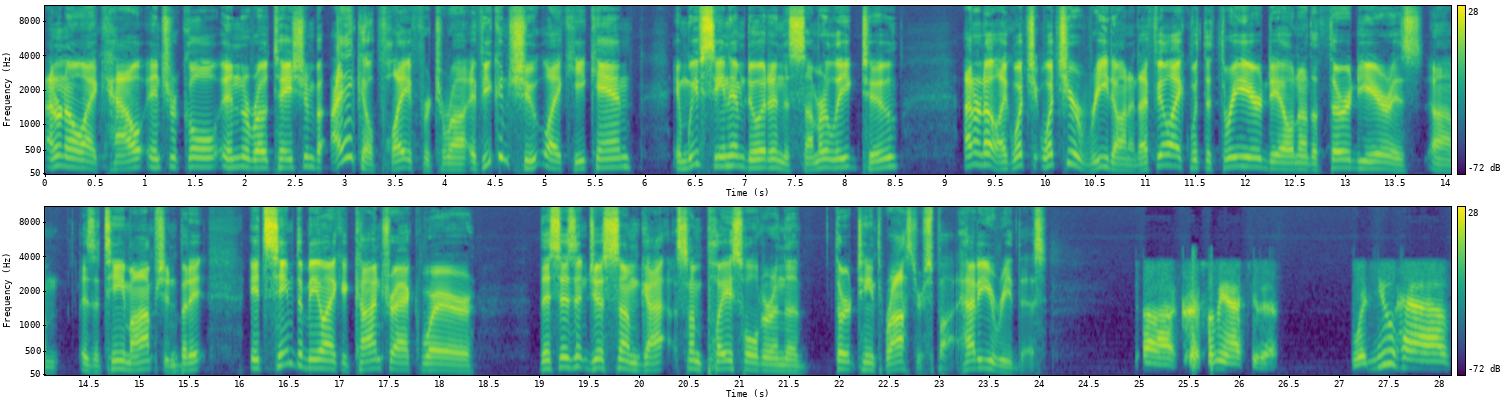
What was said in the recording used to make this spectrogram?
I don't know like how integral in the rotation, but I think he'll play for Toronto. If you can shoot like he can, and we've seen him do it in the summer league too. I don't know. Like what's what's your read on it? I feel like with the three year deal, now the third year is um, is a team option, but it it seemed to me like a contract where this isn't just some guy, some placeholder in the 13th roster spot. How do you read this? Uh, Chris, let me ask you this: When you have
